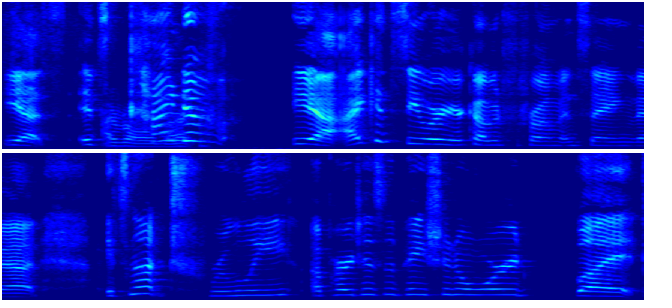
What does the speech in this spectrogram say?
yes, it's kind of yeah, I can see where you're coming from and saying that it's not truly a participation award, but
